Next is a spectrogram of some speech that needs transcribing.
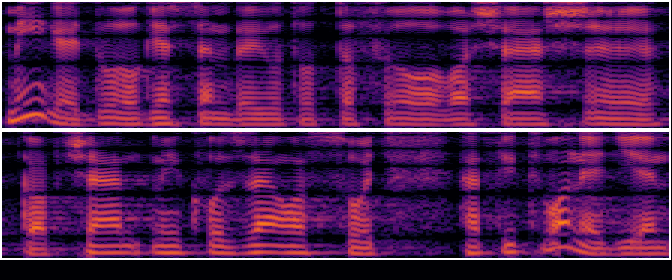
Még egy dolog eszembe jutott a felolvasás kapcsán, méghozzá az, hogy hát itt van egy ilyen,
